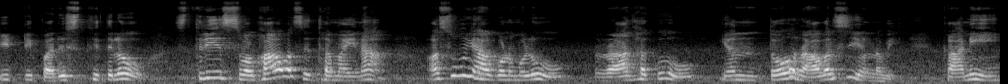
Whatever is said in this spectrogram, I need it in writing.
ఇట్టి పరిస్థితిలో స్త్రీ స్వభావ సిద్ధమైన అసూయాగుణములు రాధకు ఎంతో రావలసి ఉన్నవి. కానీ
